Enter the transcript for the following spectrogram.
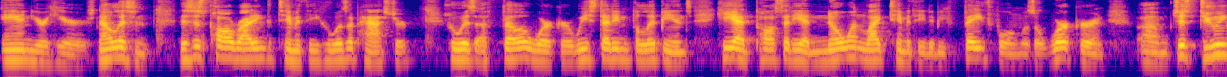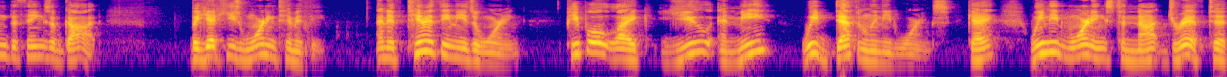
and your hearers. Now, listen, this is Paul writing to Timothy, who was a pastor, who was a fellow worker. We studied in Philippians. He had Paul said he had no one like Timothy to be faithful and was a worker and um, just doing the things of God. But yet he's warning Timothy. And if Timothy needs a warning, people like you and me, we definitely need warnings. Okay, we need warnings to not drift. To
